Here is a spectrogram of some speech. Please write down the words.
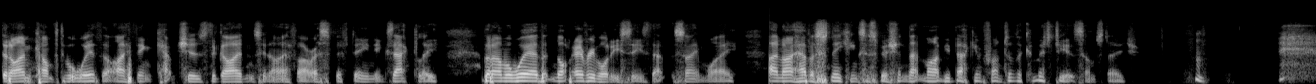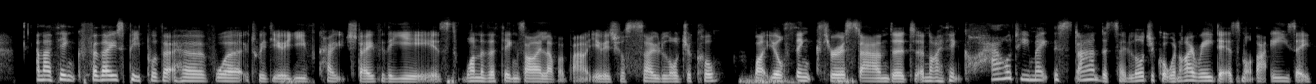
that I'm comfortable with, that I think captures the guidance in IFRS 15 exactly. But I'm aware that not everybody sees that the same way. And I have a sneaking suspicion that might be back in front of the committee at some stage. And I think for those people that have worked with you, you've coached over the years, one of the things I love about you is you're so logical. Like you'll think through a standard, and I think, how do you make this standard so logical? When I read it, it's not that easy.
